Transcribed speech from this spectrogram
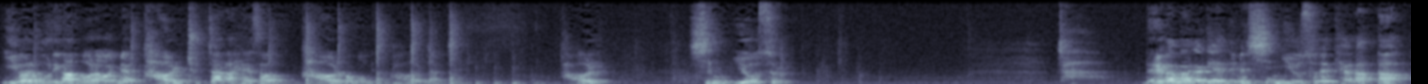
이걸 우리가 뭐라고 하면 가을 추자라 해서 가을로 봅니다. 가을 자체. 가을. 신유술. 자, 내가 만약에 예를 들면 신유술에 태어났다.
